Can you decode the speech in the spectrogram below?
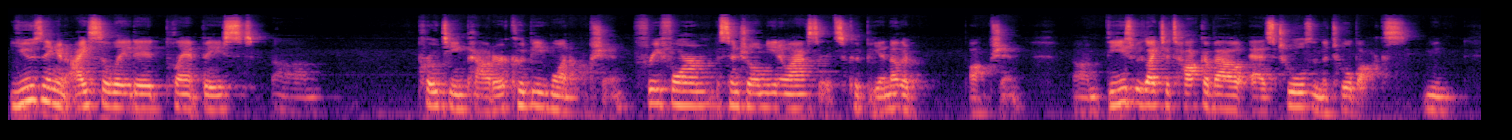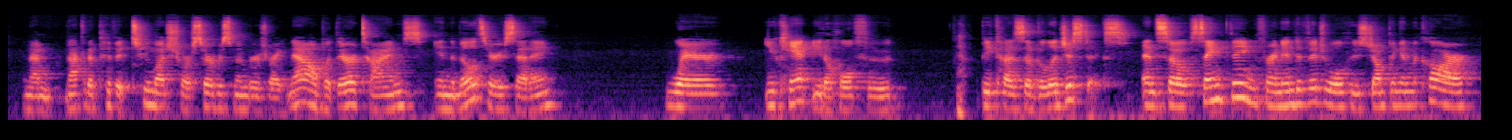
using an isolated plant based protein powder could be one option. Free-form essential amino acids could be another option. Um, these we like to talk about as tools in the toolbox. I mean, and I'm not going to pivot too much to our service members right now, but there are times in the military setting where you can't eat a whole food because of the logistics. And so, same thing for an individual who's jumping in the car,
